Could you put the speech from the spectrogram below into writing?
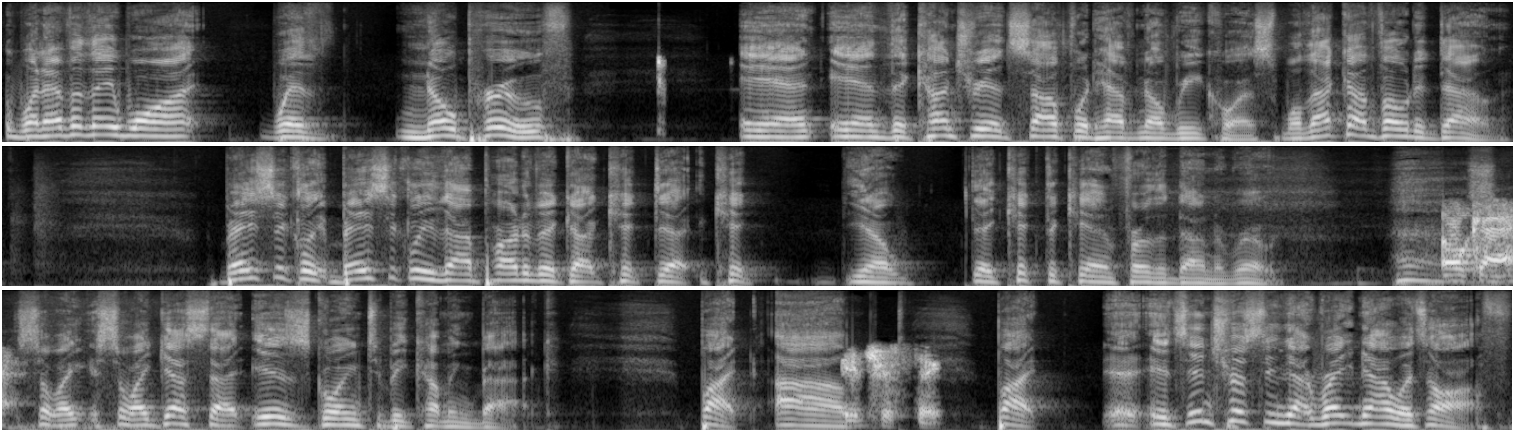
whatever they want with no proof and and the country itself would have no recourse well that got voted down basically basically that part of it got kicked at, kicked you know they kicked the can further down the road Okay. so i so i guess that is going to be coming back but um Interesting. but uh, it's interesting that right now it's off.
